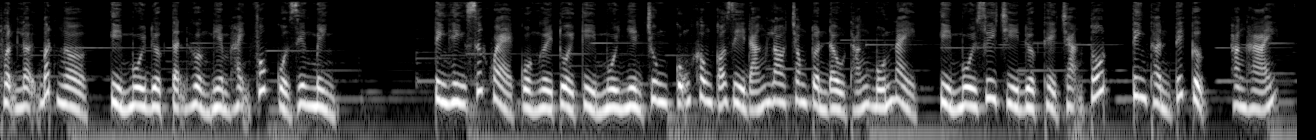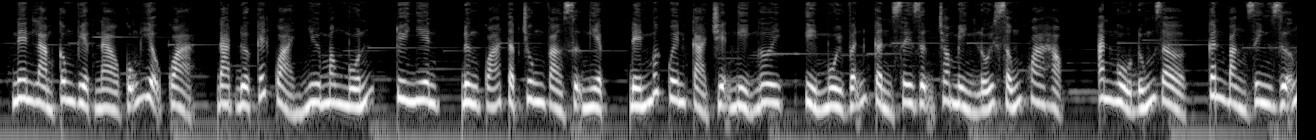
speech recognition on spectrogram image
thuận lợi bất ngờ, kỷ mùi được tận hưởng niềm hạnh phúc của riêng mình. Tình hình sức khỏe của người tuổi kỷ mùi nhìn chung cũng không có gì đáng lo trong tuần đầu tháng 4 này. Kỷ mùi duy trì được thể trạng tốt, tinh thần tích cực, hăng hái, nên làm công việc nào cũng hiệu quả, đạt được kết quả như mong muốn. Tuy nhiên, đừng quá tập trung vào sự nghiệp, đến mức quên cả chuyện nghỉ ngơi. Kỷ mùi vẫn cần xây dựng cho mình lối sống khoa học, ăn ngủ đúng giờ, cân bằng dinh dưỡng,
